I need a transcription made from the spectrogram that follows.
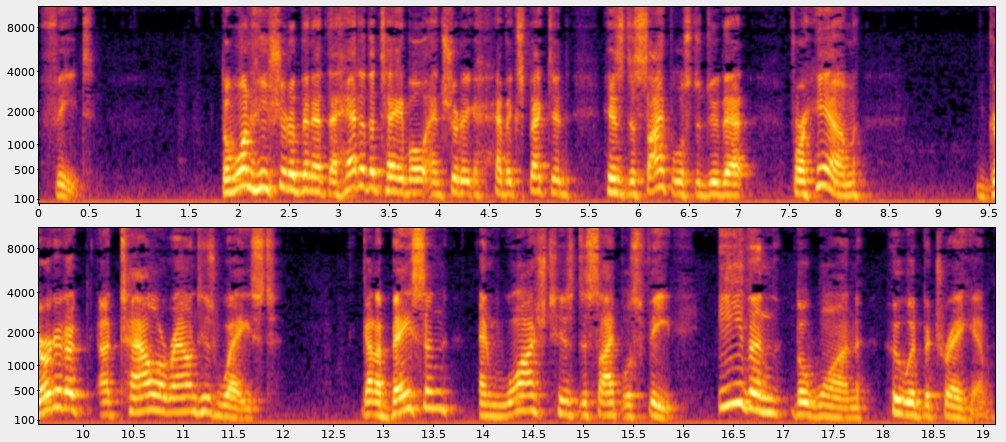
feet. The one who should have been at the head of the table and should have expected his disciples to do that for him girded a, a towel around his waist, got a basin, and washed his disciples' feet, even the one who would betray him.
